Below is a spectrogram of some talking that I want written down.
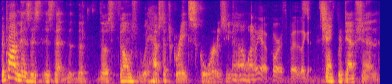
The problem is, is, is that the, the those films would have such great scores. You know, like Oh yeah, of course. But like, Shawshank Redemption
